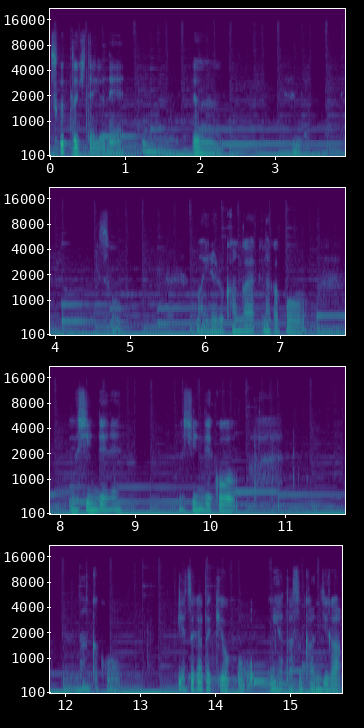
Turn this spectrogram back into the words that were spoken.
作っときたいよねうん。うんまあいろいろ考えなんかこう無心でね無心でこううんなんかこう八ヶ岳をこう見渡す感じが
